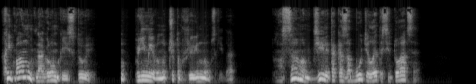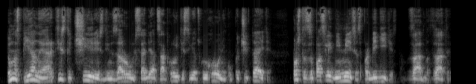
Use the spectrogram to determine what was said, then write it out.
Хайпануть на громкой истории. Ну, к примеру, ну что там Жириновский, да? На самом деле так озаботила эта ситуация. Да у нас пьяные артисты через день за руль садятся. Откройте светскую хронику, почитайте. Просто за последний месяц пробегитесь. Там, за два, за три.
